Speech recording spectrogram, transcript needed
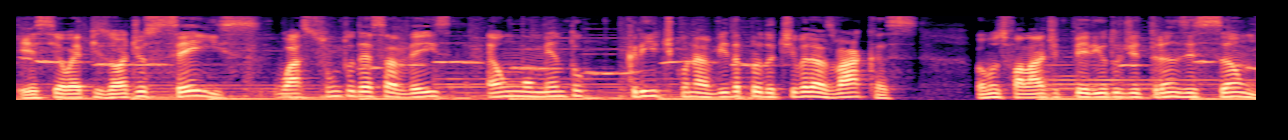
Esse é o episódio 6. O assunto dessa vez é um momento crítico na vida produtiva das vacas. Vamos falar de período de transição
